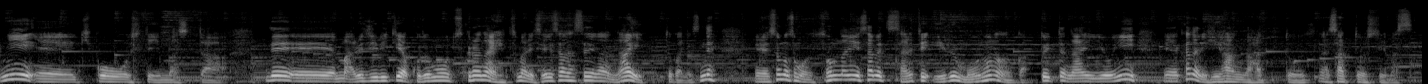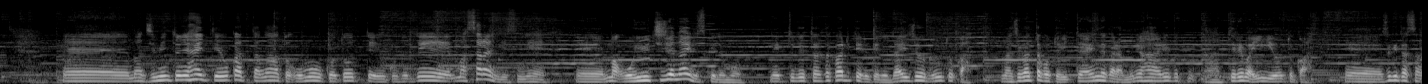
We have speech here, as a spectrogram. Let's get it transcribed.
に、えー、寄稿をしていましたで、えーまあ、LGBT は子供を作らないつまり生産性がないとかですね、えー、そもそもそんなに差別されているものなのかといった内容に、えー、かなり批判が殺到しています。えーまあ、自民党に入ってよかったなと思うことっていうことで、まあ、さらにですね、えー、まあ追い打ちじゃないですけどもネットで叩かれてるけど大丈夫とか間違ったこと言ってないんだから胸張ってればいいよとか、えー、杉田さん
